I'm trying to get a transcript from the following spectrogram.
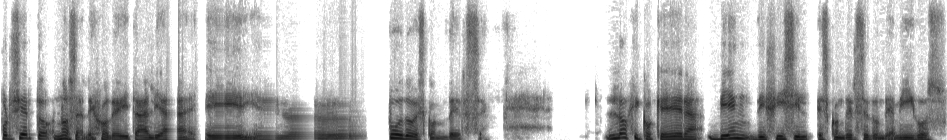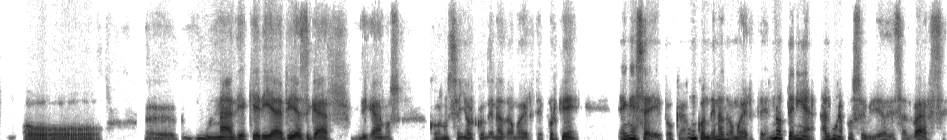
por cierto, no se alejó de Italia y pudo esconderse. Lógico que era bien difícil esconderse donde amigos o eh, nadie quería arriesgar, digamos, con un señor condenado a muerte, porque en esa época un condenado a muerte no tenía alguna posibilidad de salvarse.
